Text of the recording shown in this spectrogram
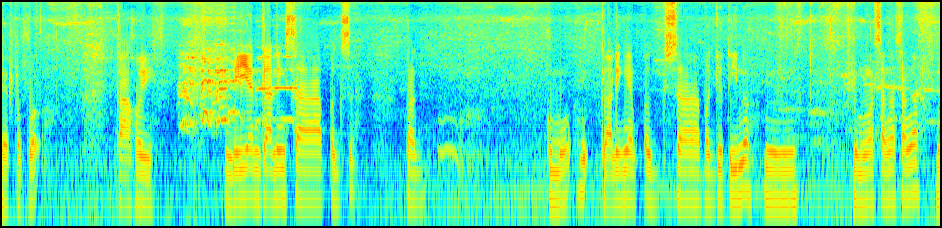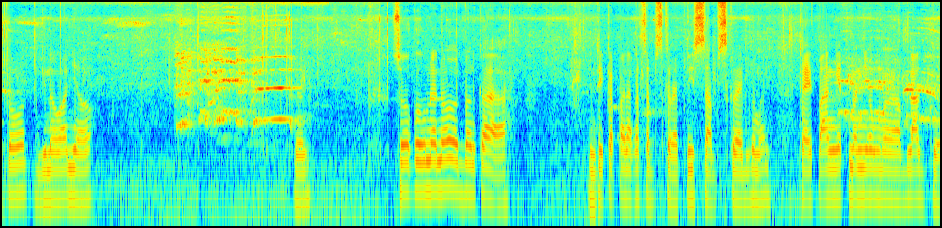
Ito po. Kahoy. Hindi yan galing sa pag pag kumu, galing yan pag sa Bagyotino yung, yung mga sanga-sanga. Ito ginawa niya oh. so kung nanood man ka hindi ka pa nakasubscribe please subscribe naman kahit pangit man yung mga vlog ko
